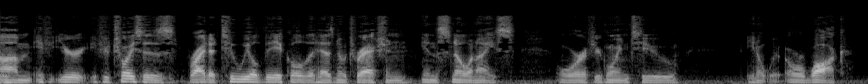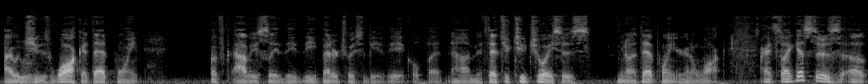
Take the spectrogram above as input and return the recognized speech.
um, if your if your choice is ride a two wheeled vehicle that has no traction in the snow and ice, or if you're going to, you know, or walk, I would choose walk at that point. Obviously, the, the better choice would be a vehicle, but um, if that's your two choices, you know, at that point you're going to walk. All right, so I guess there's a,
